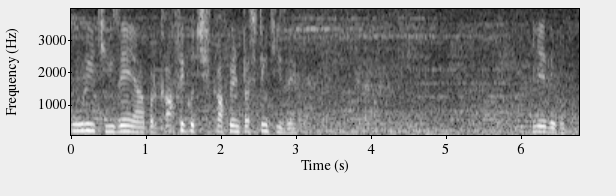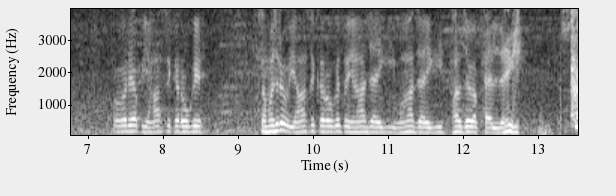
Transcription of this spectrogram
पूरी चीज़ें यहाँ पर काफ़ी कुछ, काफ़ी इंटरेस्टिंग चीज़ें हैं। ये देखो तो अगर आप यहाँ से करोगे, समझ रहे हो, यहाँ से करोगे तो यहाँ जाएगी, वहाँ जाएगी, हर जगह फैल जाएगी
